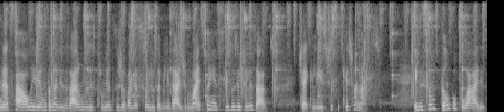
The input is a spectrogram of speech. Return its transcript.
Nessa aula iremos analisar um dos instrumentos de avaliação de usabilidade mais conhecidos e utilizados, checklists e questionários. Eles são tão populares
